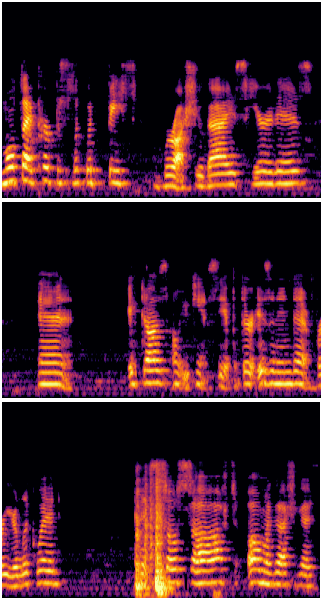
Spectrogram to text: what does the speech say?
multi-purpose liquid face brush, you guys. Here it is. And it does, oh, you can't see it, but there is an indent for your liquid. And it's so soft. Oh my gosh, you guys.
